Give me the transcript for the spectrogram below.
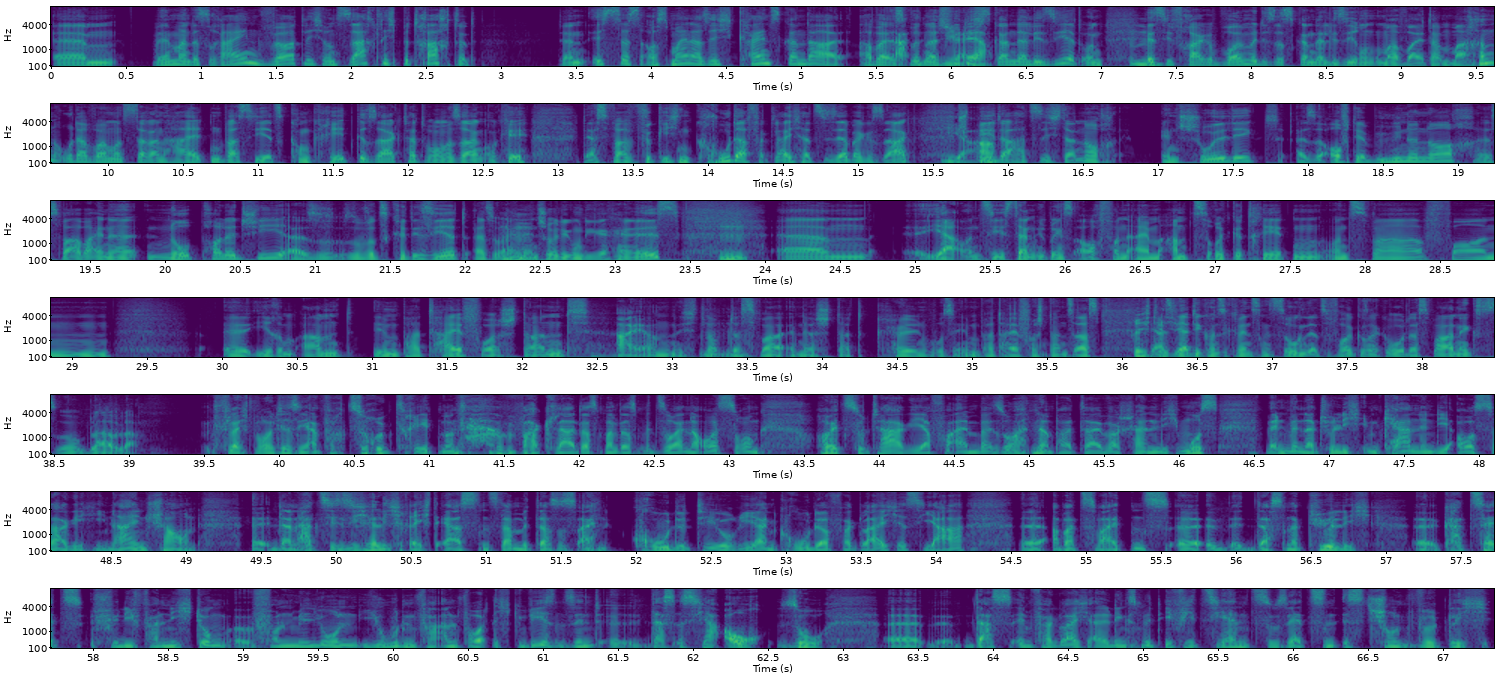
Ähm, wenn man das rein wörtlich und sachlich betrachtet, dann ist das aus meiner Sicht kein Skandal. Aber es wird natürlich ja, ja. skandalisiert. Und mhm. jetzt die Frage, wollen wir diese Skandalisierung immer weiter machen oder wollen wir uns daran halten, was sie jetzt konkret gesagt hat? Wollen wir sagen, okay, das war wirklich ein kruder Vergleich, hat sie selber gesagt. Ja. Später hat sie sich dann noch entschuldigt, also auf der Bühne noch. Es war aber eine No-Apology, also so wird es kritisiert, also eine mhm. Entschuldigung, die gar keine ist. Mhm. Ähm, ja, und sie ist dann übrigens auch von einem Amt zurückgetreten und zwar von äh, ihrem Amt im Parteivorstand. Ah, ja. Ähm, ich glaube, mhm. das war in der Stadt Köln, wo sie im Parteivorstand saß. Richtig. Ja, sie hat die Konsequenzen gezogen. Sie hat sofort gesagt, oh, das war nichts, so bla bla. Vielleicht wollte sie einfach zurücktreten und war klar, dass man das mit so einer Äußerung heutzutage ja vor allem bei so einer Partei wahrscheinlich muss. Wenn wir natürlich im Kern in die Aussage hineinschauen, äh, dann hat sie sicherlich recht. Erstens damit, dass es eine krude Theorie, ein kruder Vergleich ist, ja. Äh, aber zweitens, äh, dass natürlich KZs für die Vernichtung von Millionen Juden verantwortlich gewesen sind, das ist ja auch so. Das im Vergleich allerdings mit effizient zu setzen, ist schon wirklich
